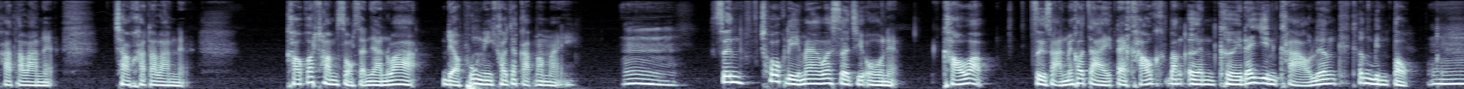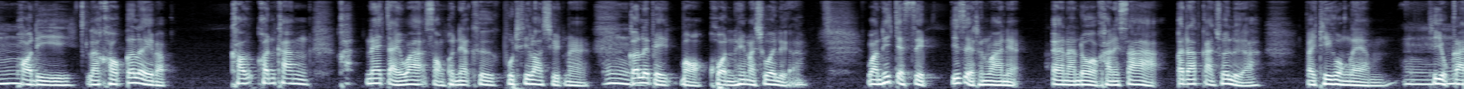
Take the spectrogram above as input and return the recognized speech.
คาตาลันเนี่ย ชาวคาตาลันเนี่ยเขาก็ทำส่งสัญญาณว่า เดี๋ยวพรุ่งนี้เขาจะกลับมาใหม่ อืมซึ่งโชคดีมากว่าเซอร์จิโอเนี่ยเขาอะสื่อสารไม่เข้าใจ แต่เขาบังเอิญเคยได้ยินข่าวเรื่องเครื่องบินตกอืมพอดีแล้วเขาก็เลยแบบ เขาค่อนข้างแน่ใจว่าสองคนเนี้ยคือผู้ที่รอดชีวิตมาอืมก็เลยไปบอกคนให้มาช่วยเหลือ วันที่ 70 21ธันวาเนี่ยเออนันโดกับคาเนซ่าก็ได้รับการช่วยเหลือไปที่โรงแรมที่อยู่ใกล้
